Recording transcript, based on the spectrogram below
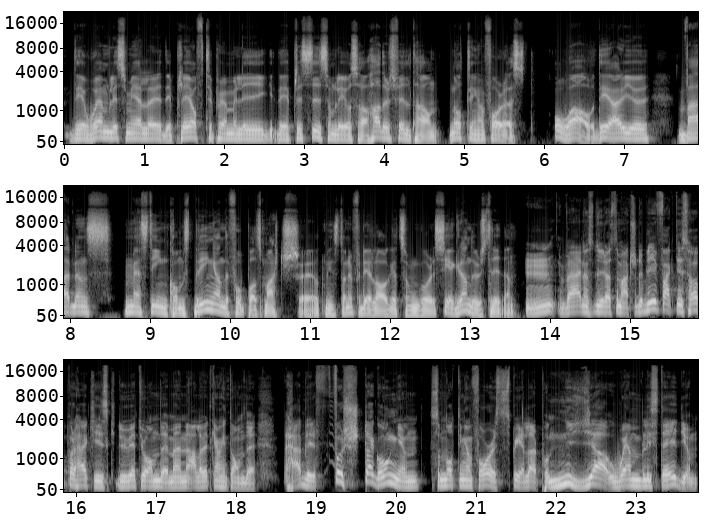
Det är Wembley som gäller, det är playoff till Premier League. Det är precis som Leo sa, Huddersfield Town, Nottingham Forest. Oh, wow, det är ju världens mest inkomstbringande fotbollsmatch. Eh, åtminstone för det laget som går segrande ur striden. Mm, världens dyraste match. Och det blir faktiskt, hör på det här Kisk, du vet ju om det, men alla vet kanske inte om det. Det här blir första gången som Nottingham Forest spelar på nya Wembley Stadium.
